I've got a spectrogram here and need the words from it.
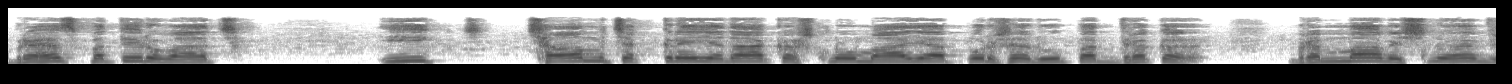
बृहस्पतिर्वाच ईक्षाम चक्रे यदा कृष्णो माया पुरुष रूपध्रक ब्रह्मा विष्णु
